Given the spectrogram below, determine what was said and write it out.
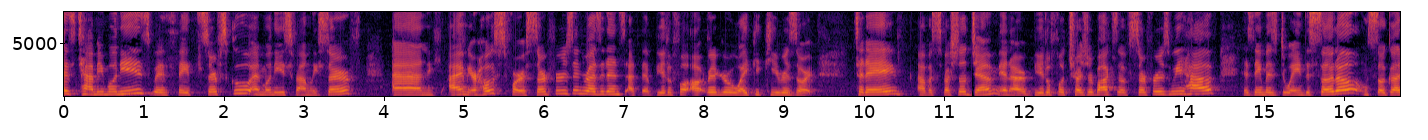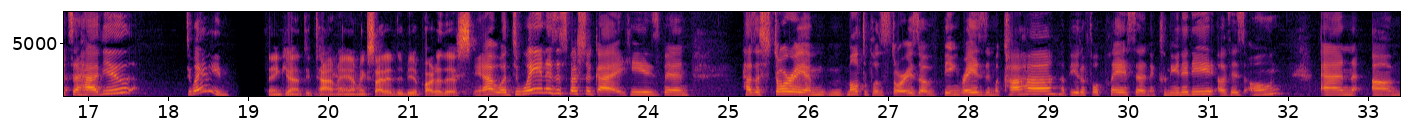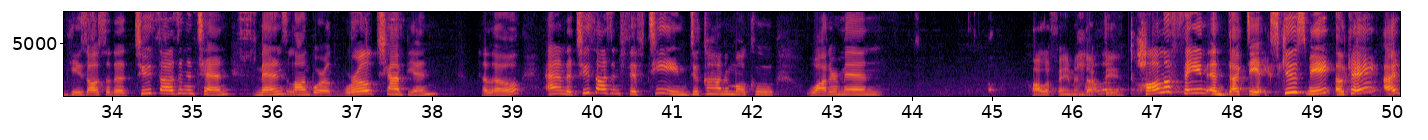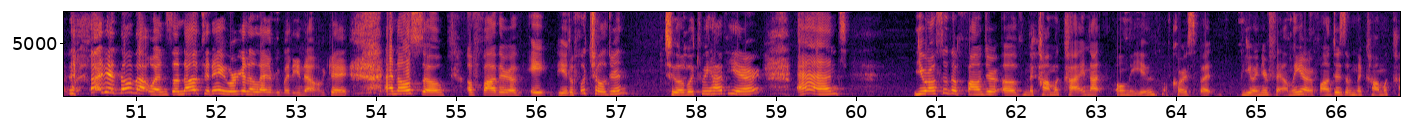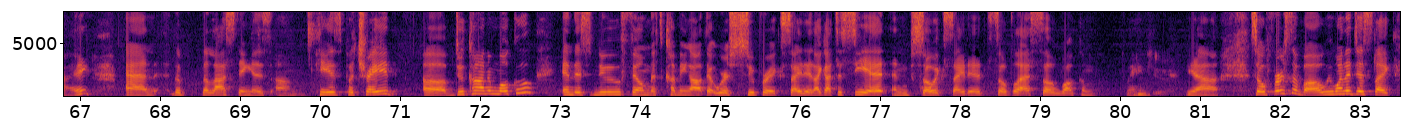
is Tammy Moniz with Faith Surf School and Moniz Family Surf. And I am your host for Surfers in Residence at the beautiful Outrigger Waikiki Resort. Today, I have a special gem in our beautiful treasure box of surfers we have. His name is Duane DeSoto. I'm so glad to have you. Duane. Thank you, Auntie Tammy. I'm excited to be a part of this. Yeah, well, Duane is a special guy. He's been has a story and multiple stories of being raised in Makaha, a beautiful place and a community of his own. And um, he's also the 2010 men's longboard world champion. Hello. And the 2015 Duke Kahanamoku Waterman Hall of Fame inductee. Hall of Fame inductee. Excuse me, okay? I, I didn't know that one. So now today we're going to let everybody know, okay? And also a father of eight beautiful children, two of which we have here. And you're also the founder of Na Kama Kai, not only you, of course, but you and your family are founders of Na Kama Kai. And the, the last thing is um, he is portrayed uh, Duke Kahanamoku in this new film that's coming out that we're super excited. I got to see it and I'm so excited, so blessed. So welcome, Duane. Thank you. Yeah. So first of all, we want to just like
